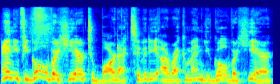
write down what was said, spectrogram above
And if you go over here to Bard activity, I recommend you go over here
